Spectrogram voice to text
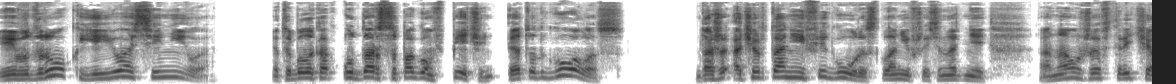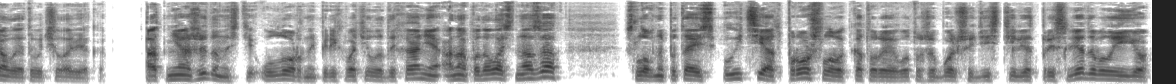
И вдруг ее осенило. Это было как удар сапогом в печень. Этот голос, даже очертания фигуры, склонившейся над ней, она уже встречала этого человека. От неожиданности у Лорны перехватило дыхание, она подалась назад, словно пытаясь уйти от прошлого, которое вот уже больше десяти лет преследовало ее,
